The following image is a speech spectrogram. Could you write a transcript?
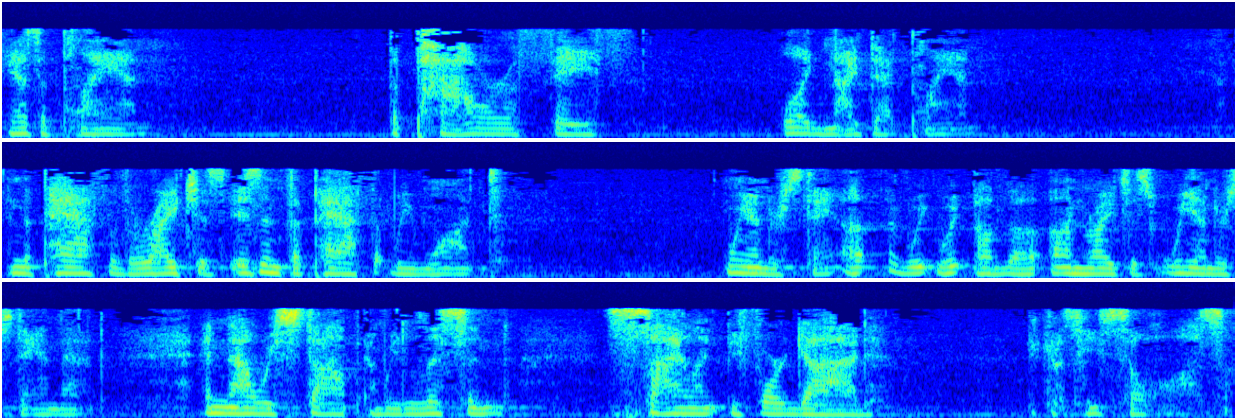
He has a plan. The power of faith. will ignite that plan. And the path of the righteous isn't the path that we want. We understand, uh, we, we, of the unrighteous, we understand that. And now we stop and we listen silent before God because He's so awesome.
